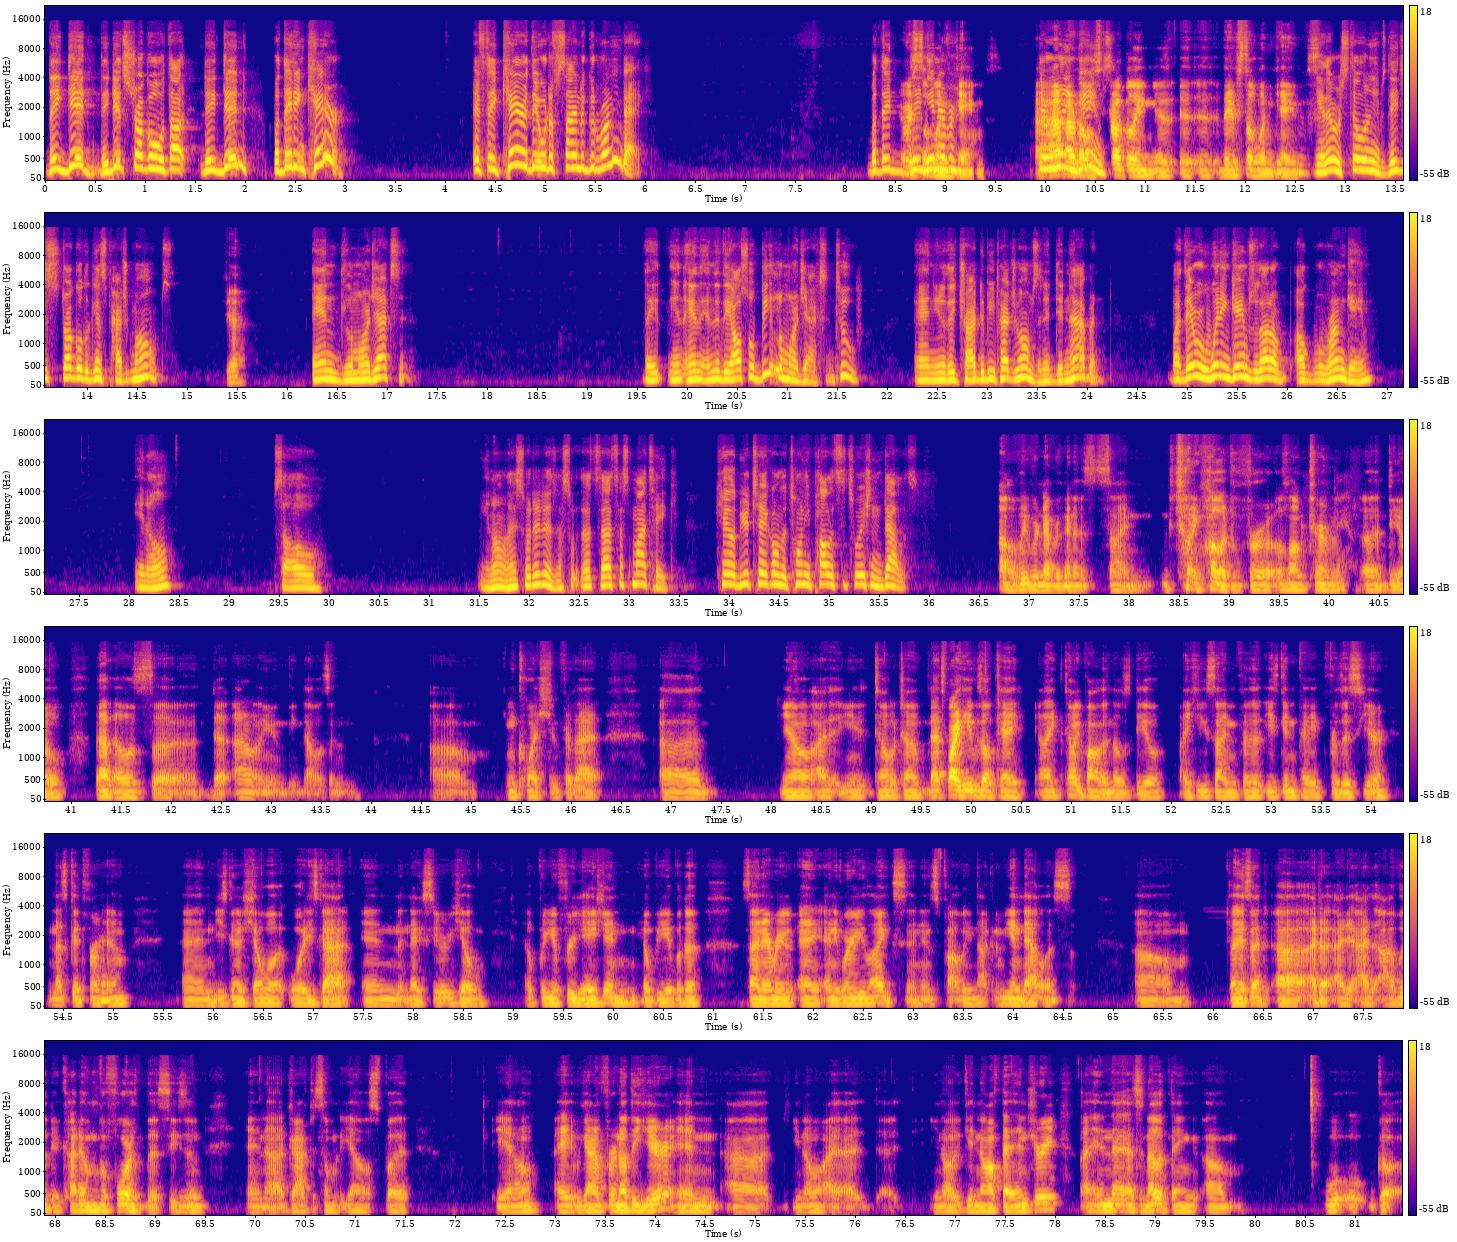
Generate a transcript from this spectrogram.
they did they did struggle without they did, but they didn't care. If they cared, they would have signed a good running back. But they they, they never games. They were I, I don't games. know. Struggling, is, is, they were still winning games. Yeah, they were still winning games. They just struggled against Patrick Mahomes. Yeah, and Lamar Jackson. They and, and, and they also beat Lamar Jackson too. And you know, they tried to beat Patrick Mahomes and it didn't happen. But they were winning games without a, a run game. You know? So you know, that's what it is. That's what that's that's that's my take. Caleb, your take on the Tony Pollard situation in Dallas. Oh, we were never gonna sign Tony Pollard for a long term okay. uh, deal. That that was uh, that I don't even think that was in um, in question for that. Uh, you know, I you tell, tell, that's why he was okay. Like Tony Pollard knows the deal. Like he's signing for the, he's getting paid for this year, and that's good for him. And he's going to show what, what he's got. And the next year he'll he'll be a free agent. and He'll be able to sign every anywhere he likes, and it's probably not going to be in Dallas. Um, like I said, uh, I, I, I, I would have cut him before the season and uh, drafted somebody else, but you know, hey, we got him for another year, and uh, you know, I, I you know, getting off that injury. Uh, and that's another thing. Um, we'll go,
